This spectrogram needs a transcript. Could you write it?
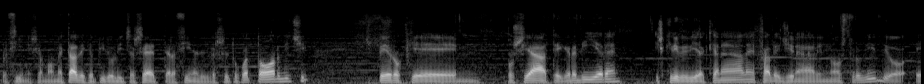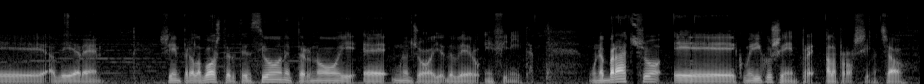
alla fine, siamo a metà del capitolo 17, alla fine del versetto 14, spero che possiate gradire, iscrivervi al canale, fare girare il nostro video e avere sempre la vostra attenzione per noi è una gioia davvero infinita. Un abbraccio e come dico sempre alla prossima, ciao!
